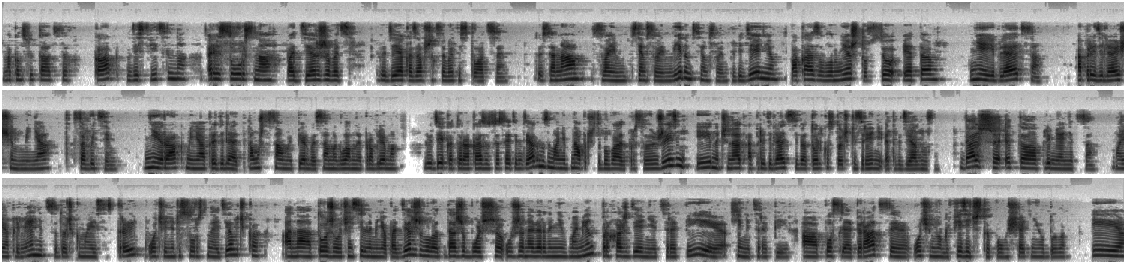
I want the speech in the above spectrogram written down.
на консультациях, как действительно ресурсно поддерживать людей, оказавшихся в этой ситуации. То есть она своим, всем своим видом, всем своим поведением показывала мне, что все это не является определяющим меня событием. Не рак меня определяет, потому что самая первая, самая главная проблема людей, которые оказываются с этим диагнозом, они напрочь забывают про свою жизнь и начинают определять себя только с точки зрения этого диагноза. Дальше это племянница. Моя племянница, дочка моей сестры, очень ресурсная девочка. Она тоже очень сильно меня поддерживала, даже больше уже, наверное, не в момент прохождения терапии, химиотерапии, а после операции очень много физической помощи от нее было. И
